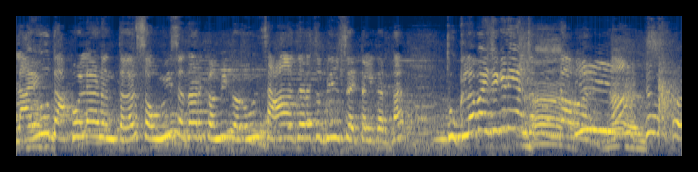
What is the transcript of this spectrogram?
लाईव्ह दाखवल्यानंतर सव्वीस हजार कमी करून सहा हजाराचं बिल सेटल करतात थुकलं पाहिजे की नाही यांच्या. तोंडावर हा?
